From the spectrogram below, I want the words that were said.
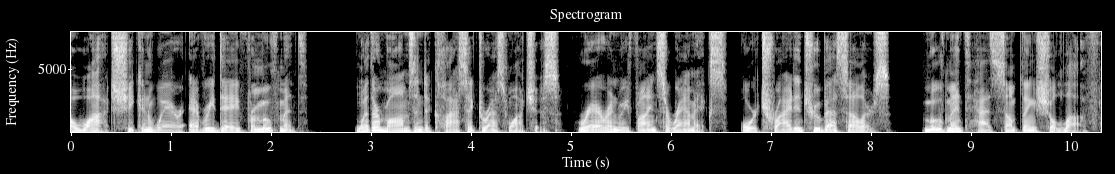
a watch she can wear every day for movement. Whether mom's into classic dress watches, rare and refined ceramics, or tried and true bestsellers, Movement has something she'll love.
